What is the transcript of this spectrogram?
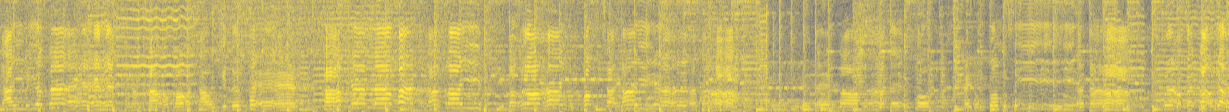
ใจเหลือแสนน้ำสาวก็เก่าคิดถึงแฟนขาดแกนแล้วบ้านก็จากไกลที่ต้องร้องไห้เพราะไม่ใช่ไร้ตาโอ้ยเลยแต่ตามแต่กลมให้ดมกลมสียจางเมื่อเป็นสาวอยาก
